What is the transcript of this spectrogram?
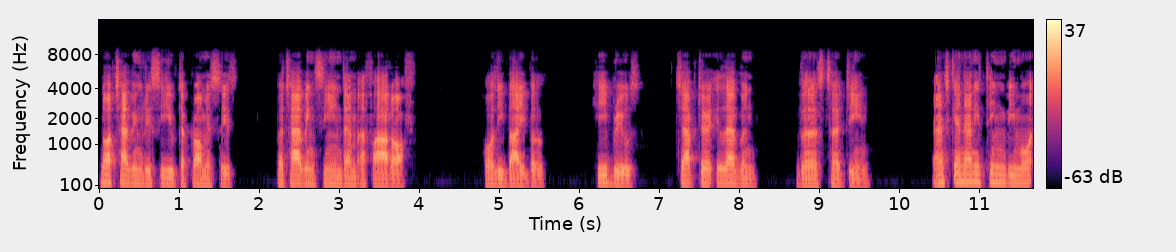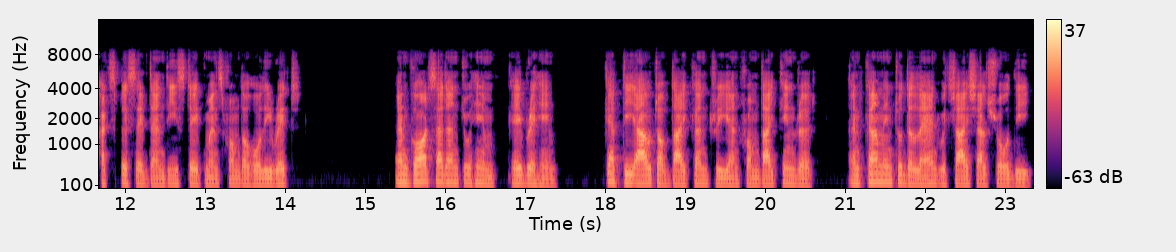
not having received the promises, but having seen them afar off. Holy Bible, Hebrews chapter 11, verse 13. And can anything be more explicit than these statements from the Holy Writ? And God said unto him, Abraham, Get thee out of thy country and from thy kindred, and come into the land which I shall show thee.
